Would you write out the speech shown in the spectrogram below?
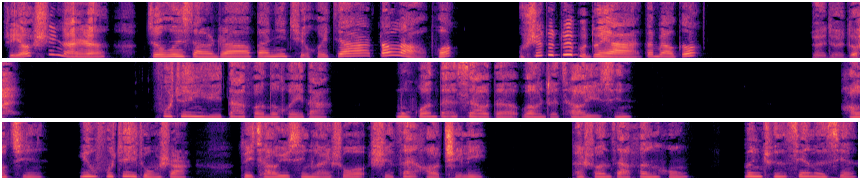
只要是男人。”就会想着把你娶回家当老婆，我说的对不对啊，大表哥？对对对。傅振宇大方的回答，目光带笑的望着乔雨欣。郝锦应付这种事儿，对乔雨欣来说实在好吃力。他双颊泛红，嫩唇掀了掀，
